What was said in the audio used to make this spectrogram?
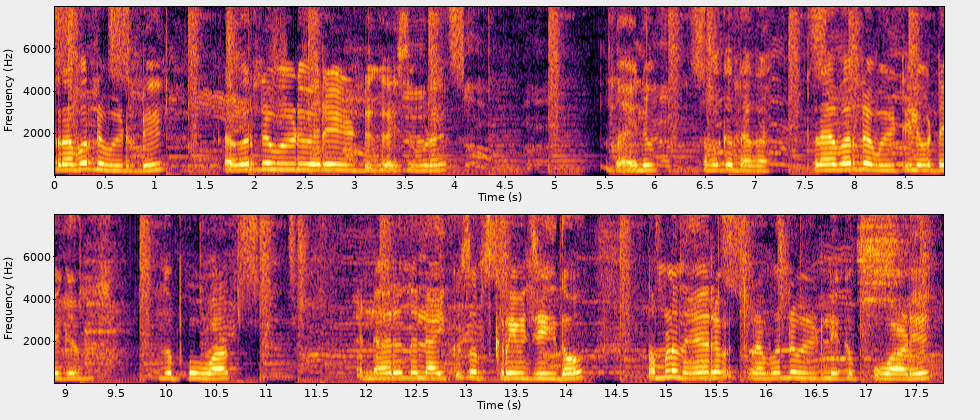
ട്രവറിന്റെ വീടുണ്ട്. ട്രവറിന്റെ വീട് വരെ ഉണ്ട് ഗൈസ് ഇവിടെ. എന്തായാലും നമുക്ക് എന്താക്കാം ഡ്രൈവറിന്റെ വീട്ടിലോട്ടേക്ക് ഇങ്ങ് പോവാം. എല്ലാവരും ഒന്ന് ലൈക്ക് സബ്സ്ക്രൈബ് ചെയ്തോ. നമ്മൾ നേരെ ഡ്രൈവറിന്റെ വീട്ടിലേക്ക് പോവാണ്.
